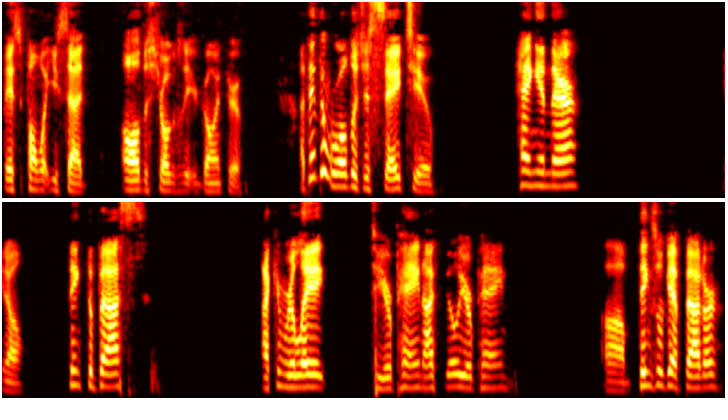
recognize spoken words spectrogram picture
based upon what you said, all the struggles that you're going through. I think the world will just say to you, hang in there, you know, think the best, I can relate to your pain. I feel your pain. Um, things will get better,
